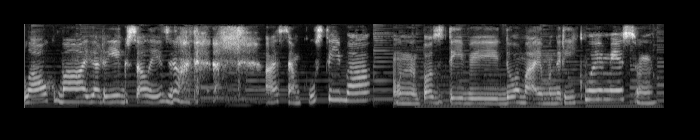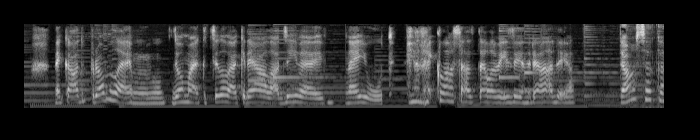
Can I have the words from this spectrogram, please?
lauku māja ar Rīgu salīdzinot. esam kustībā un pozitīvi domājam un rīkojamies. Un nekādu problēmu. Domāju, ka cilvēki reālā dzīvē nejūt, ja neklausās televīziju un rādio. Tā saka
